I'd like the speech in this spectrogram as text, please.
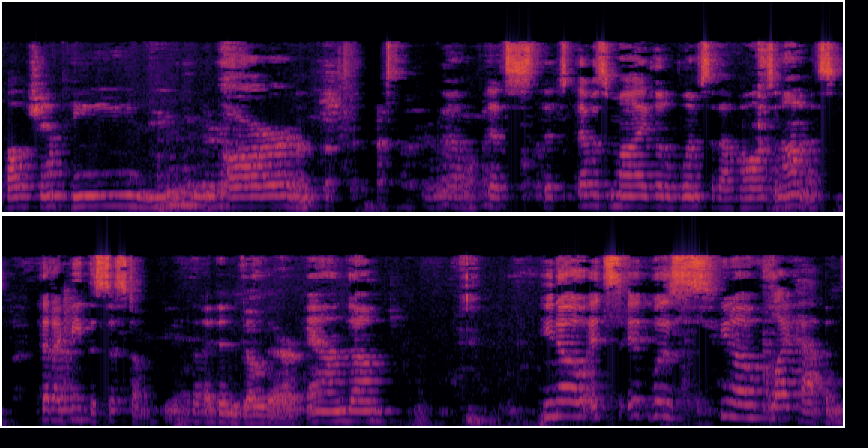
bottle of champagne and a car. And, well, that's, that's that was my little glimpse of Alcoholics Anonymous. That I beat the system, you know, that I didn't go there, and um, you know, it's it was you know life happened.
